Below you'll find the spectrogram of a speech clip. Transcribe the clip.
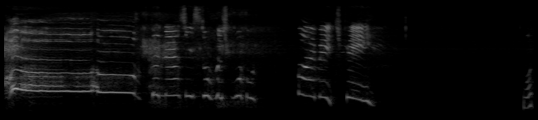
Oh, the nasty wound. 5 HP. What?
